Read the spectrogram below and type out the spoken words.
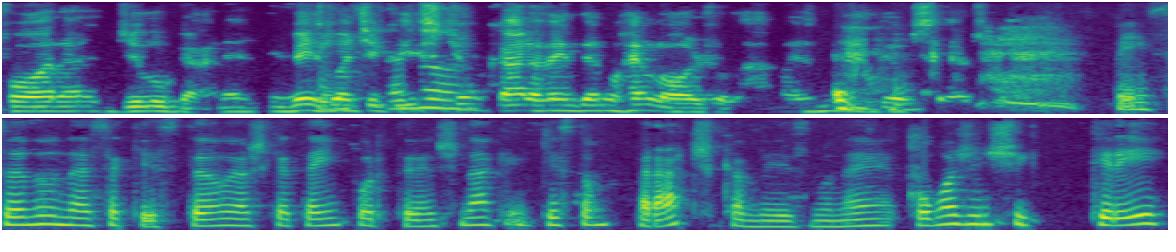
fora de lugar, né? Em vez do anticristo, tinha um cara vendendo relógio lá, mas não deu certo. Pensando nessa questão, eu acho que é até importante na questão prática mesmo, né? Como a gente crê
